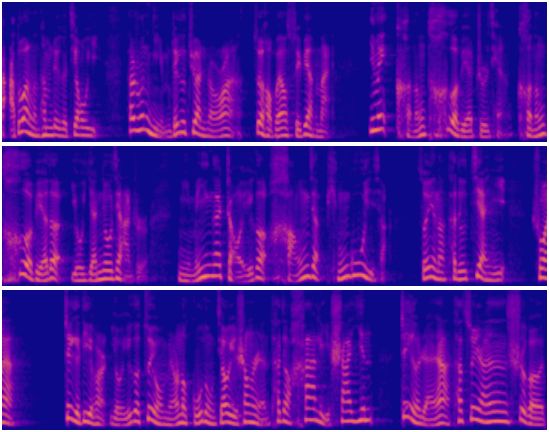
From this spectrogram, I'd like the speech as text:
打断了他们这个交易。他说：“你们这个卷轴啊，最好不要随便卖，因为可能特别值钱，可能特别的有研究价值。你们应该找一个行家评估一下。”所以呢，他就建议说呀，这个地方有一个最有名的古董交易商人，他叫哈里沙因。这个人啊，他虽然是个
